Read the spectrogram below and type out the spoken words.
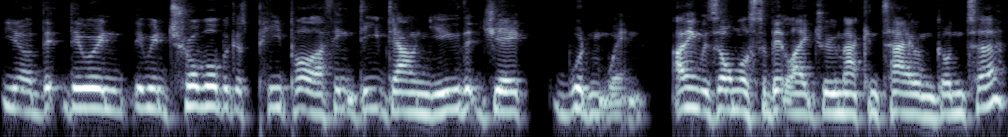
you know, they, they, were in they were in trouble because people, I think, deep down knew that Jey wouldn't win. I think it was almost a bit like Drew McIntyre and Gunter.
